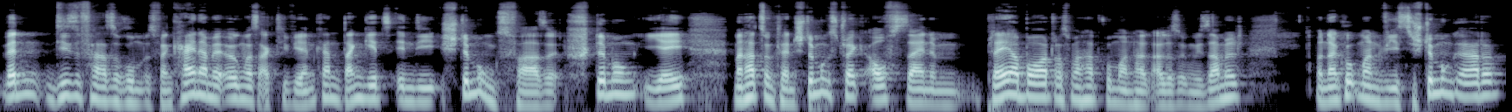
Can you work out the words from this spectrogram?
Wenn diese Phase rum ist, wenn keiner mehr irgendwas aktivieren kann, dann geht's in die Stimmungsphase. Stimmung, yay. Man hat so einen kleinen Stimmungstrack auf seinem Playerboard, was man hat, wo man halt alles irgendwie sammelt. Und dann guckt man, wie ist die Stimmung gerade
